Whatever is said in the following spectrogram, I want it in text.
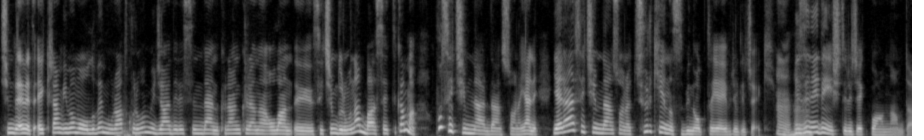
Şimdi evet Ekrem İmamoğlu ve Murat Kurum'un mücadelesinden kıran kırana olan e, seçim durumundan bahsettik ama bu seçimlerden sonra yani yerel seçimden sonra Türkiye nasıl bir noktaya evrilecek? Hı hı. Bizi ne değiştirecek bu anlamda?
